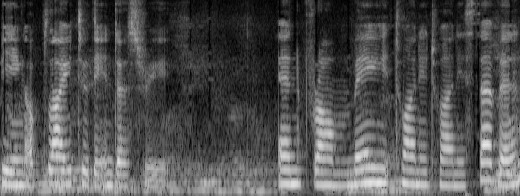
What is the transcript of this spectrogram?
being applied to the industry. And from May 2027,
